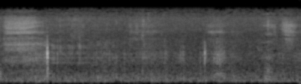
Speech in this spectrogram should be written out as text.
Of. Evet.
